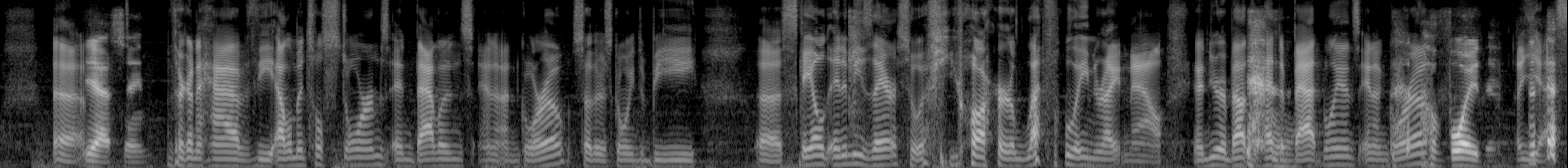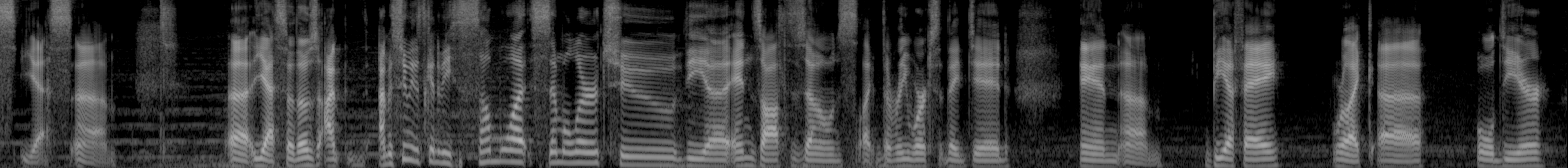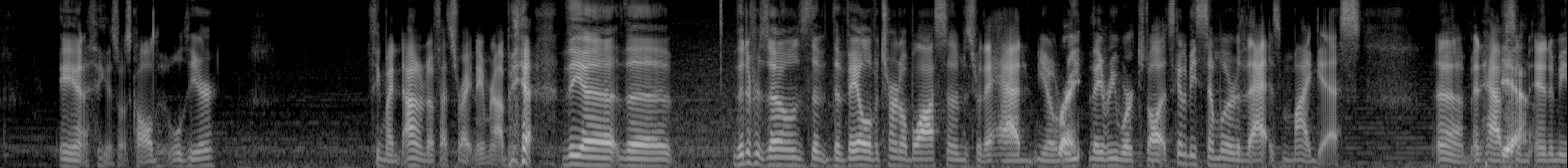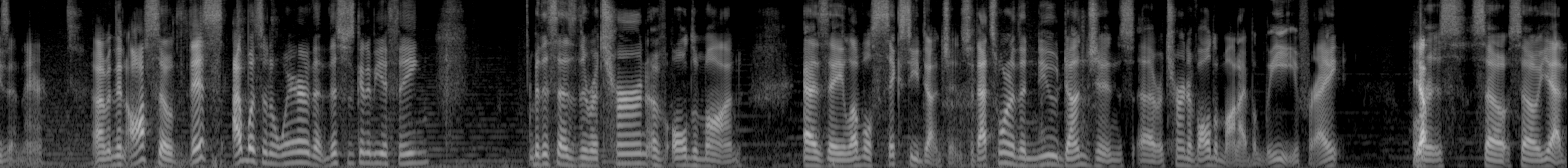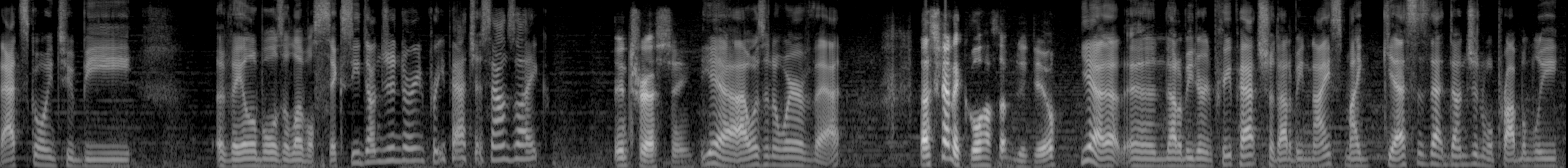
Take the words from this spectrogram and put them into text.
Uh, Yeah, same. They're going to have the elemental storms and Badlands and Un'Goro, so there's going to be uh, scaled enemies there. So if you are leveling right now and you're about to head to Badlands and Un'Goro, Avoid it. uh, yes, yes. Um, uh, yeah, so those I'm I'm assuming it's going to be somewhat similar to the uh, N'Zoth zones, like the reworks that they did in um, BFA, were like uh, Uldir, and I think that's what it's called, Uldir. I think my I don't know if that's the right name or not, but yeah, the uh, the the different zones, the the Veil of Eternal Blossoms, where they had you know Right. re, they reworked it all. It's going to be similar to that, is my guess, um, and have Yeah. some enemies in there. Um, and then also this, I wasn't aware that this was going to be a thing, but this says the return of Uldaman as a level 60 dungeon. So that's one of the new dungeons, uh, Return of Uldaman, I believe, right? Yep. Is, so so yeah, that's going to be available as a level 60 dungeon during pre-patch. It sounds like. Interesting. Yeah, I wasn't aware of that. That's kind of cool. Have something to do. Yeah, and that'll be during pre-patch, so that'll be nice. My guess is that dungeon will probably,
